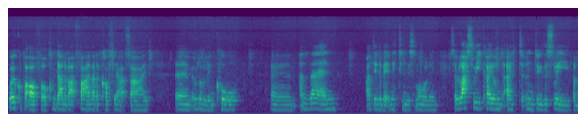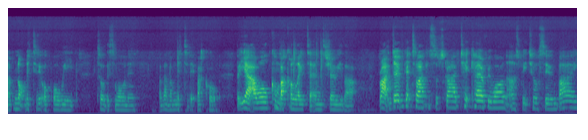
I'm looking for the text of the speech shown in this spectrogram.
woke up at half four, come down about five, had a coffee outside. Um, it was lovely and cool. Um, and then I did a bit of knitting this morning. So last week I, had to undo the sleeve and I've not knitted it up all week till this morning. And then I've knitted it back up. But yeah, I will come back on later and show you that. Right, don't forget to like and subscribe. Take care everyone. I'll speak to you all soon. Bye.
